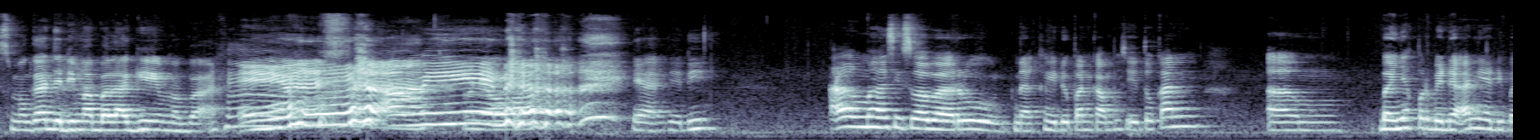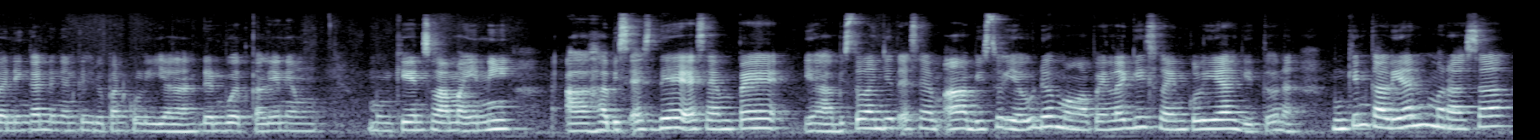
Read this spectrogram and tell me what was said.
Semoga jadi maba lagi, maba. Eh, amin. ya, jadi um, mahasiswa baru. Nah, kehidupan kampus itu kan um, banyak perbedaan ya dibandingkan dengan kehidupan kuliah dan buat kalian yang mungkin selama ini uh, habis SD, SMP, ya habis itu lanjut SMA, habis itu ya udah mau ngapain lagi selain kuliah gitu. Nah, mungkin kalian merasa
